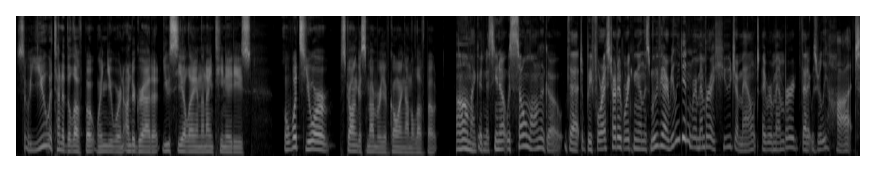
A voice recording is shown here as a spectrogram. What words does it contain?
So you attended the Love Boat when you were an undergrad at UCLA in the 1980s. What's your strongest memory of going on the Love Boat? Oh my goodness. You know, it was so long ago that before I started working on this movie, I really didn't remember a huge amount. I remembered that it was really hot.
